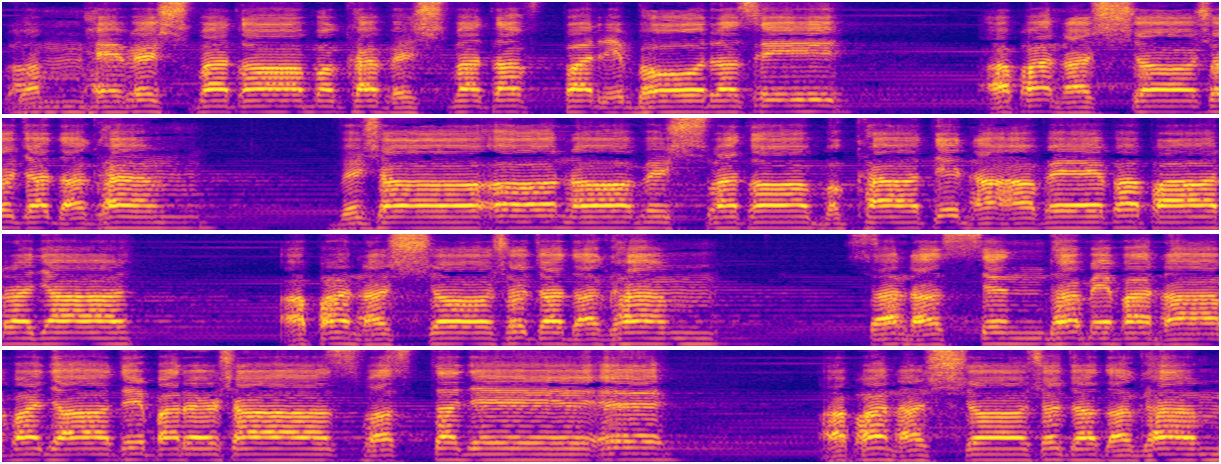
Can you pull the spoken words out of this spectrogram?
त्वं हि विश्वतो मुख विश्वतः परिभोरसि। अपनश्योष च दघम् विशो न विश्वतो मुखाति नावेव पारया। अपनश्योषु च दघम् स नः सिन्धमिव नावजाति परशा स्वस्तजे। अपनश्योषु च दघम्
